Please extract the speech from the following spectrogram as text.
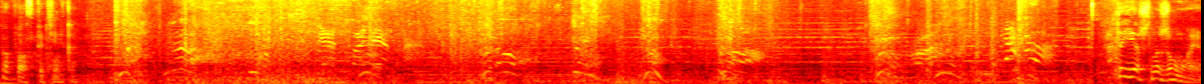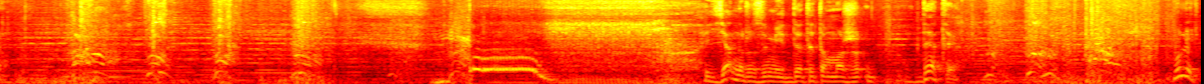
Попал, скотинка. Бесполезно. Я ж нажимаю. Я не розумію, де ти там маж... Де ти? Ну, людь,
